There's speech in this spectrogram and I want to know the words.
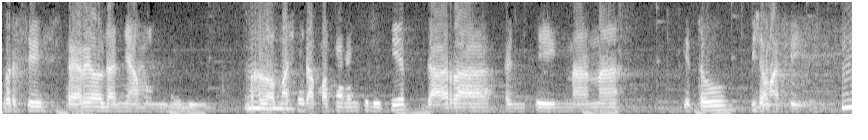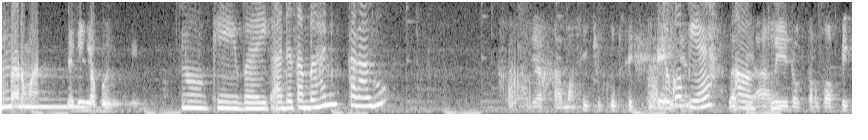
bersih, steril dan nyaman tadi. Kalau masih ada kotoran sedikit, darah, kencing, nanah itu bisa mati sperma. Jadi nggak bunting. Oke, baik. Ada tambahan Kang Agung? Ya sama sih cukup sih. Cukup ya? Lebih Oke. ahli dokter Topik.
